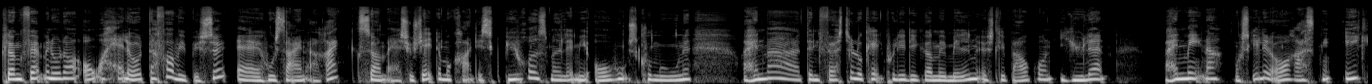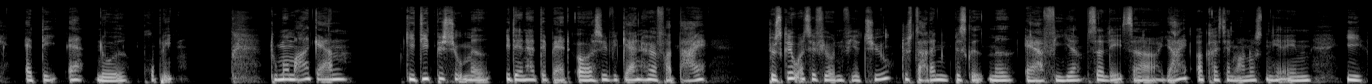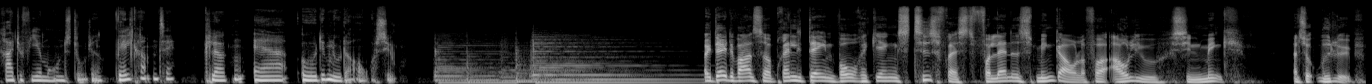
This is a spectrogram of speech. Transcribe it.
Klokken 5 minutter over halv 8, der får vi besøg af Hussein Arak, som er socialdemokratisk byrådsmedlem i Aarhus Kommune. Og han var den første lokalpolitiker med mellemøstlig baggrund i Jylland. Og han mener, måske lidt overraskende, ikke, at det er noget problem. Du må meget gerne give dit besøg med i den her debat også. Vi vil gerne høre fra dig. Du skriver til 1424. Du starter din besked med R4. Så læser jeg og Christian Magnussen herinde i Radio 4 Morgenstudiet. Velkommen til. Klokken er 8 minutter over syv. Og i dag det var altså oprindeligt dagen, hvor regeringens tidsfrist for landets minkavler for at aflive sin mink, altså udløb.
